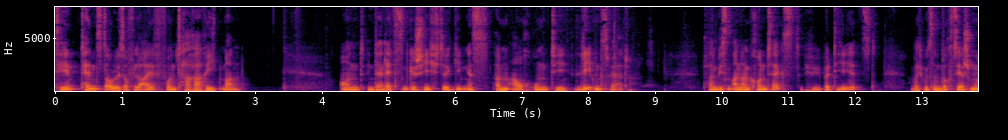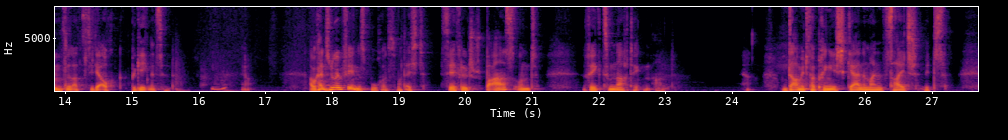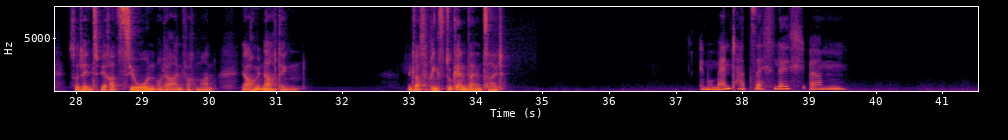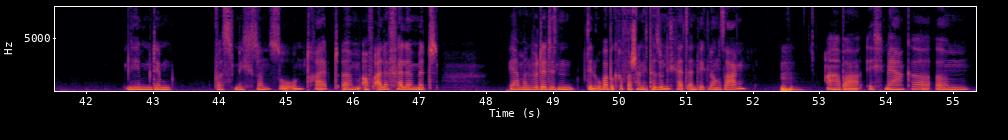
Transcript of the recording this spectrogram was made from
Ten, Ten Stories of Life von Tara Riedmann. Und in der letzten Geschichte ging es ähm, auch um die Lebenswerte. Das war ein bisschen anderen Kontext, wie bei dir jetzt. Aber ich muss dann doch sehr schmunzeln, als die dir auch begegnet sind. Mhm. Ja. Aber kann ich nur empfehlen, das Buch. Also es macht echt sehr viel Spaß und regt zum Nachdenken an. Ja. Und damit verbringe ich gerne meine Zeit mit so der Inspiration oder einfach mal, ja, auch mit Nachdenken. Mit was verbringst du gerne deine Zeit? Im Moment tatsächlich ähm, neben dem, was mich sonst so umtreibt, ähm, auf alle Fälle mit, ja, man würde diesen den Oberbegriff wahrscheinlich Persönlichkeitsentwicklung sagen. Mhm. Aber ich merke, ähm,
